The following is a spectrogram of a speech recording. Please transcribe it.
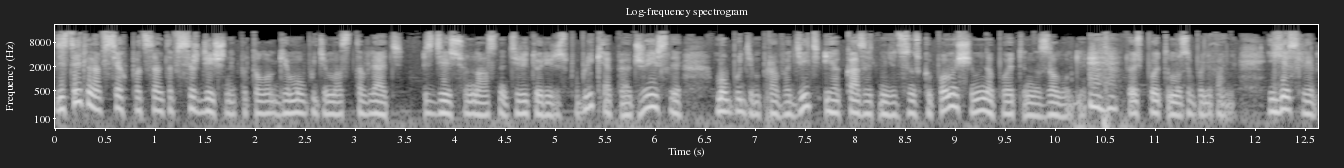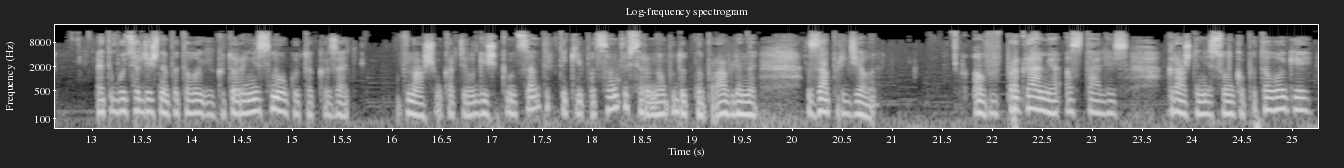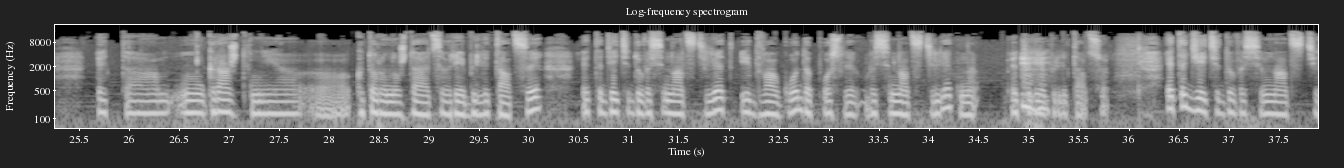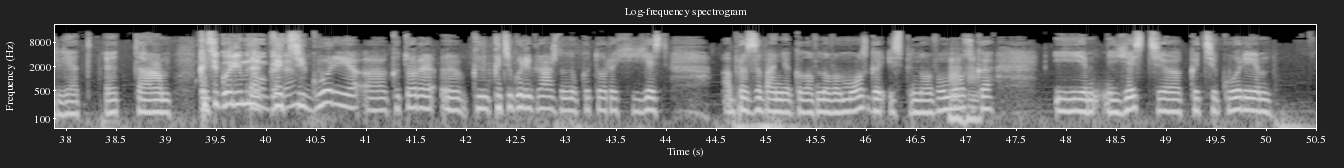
Действительно, всех пациентов с сердечной патологией мы будем оставлять здесь у нас, на территории республики, опять же, если мы будем проводить и оказывать медицинскую помощь именно по этой нозологии, угу. то есть по этому заболеванию. И если это будет сердечная патология, которую не смогут оказать в нашем кардиологическом центре, такие пациенты все равно будут направлены за пределы. В программе остались граждане с онкопатологией. Это граждане, э, которые нуждаются в реабилитации. Это дети до 18 лет и 2 года после 18 лет эту угу. реабилитацию. Это дети до 18 лет. Это категории много, категории, да? которые э, категории граждан, у которых есть образование головного мозга и спинного угу. мозга, и есть э, категории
